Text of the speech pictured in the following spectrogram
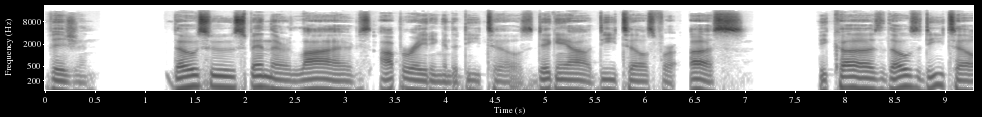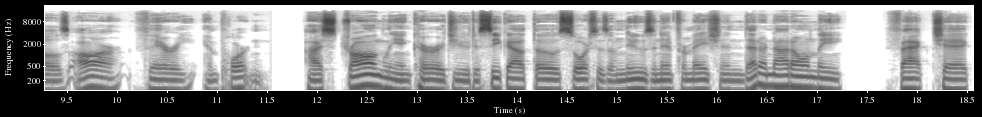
vision. Those who spend their lives operating in the details, digging out details for us, because those details are very important. I strongly encourage you to seek out those sources of news and information that are not only fact checked,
